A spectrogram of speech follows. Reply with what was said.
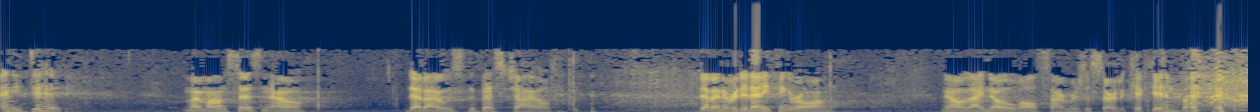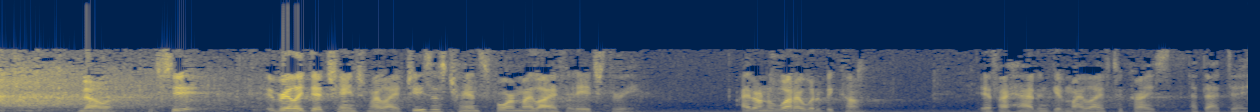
And he did. My mom says now that I was the best child, that I never did anything wrong. Now I know Alzheimer's has started to kick in, but no, she, it really did change my life. Jesus transformed my life at age three. I don't know what I would have become if I hadn't given my life to Christ at that day.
